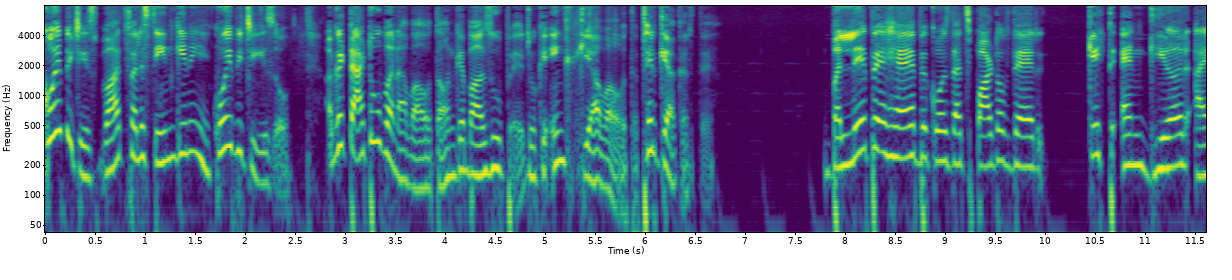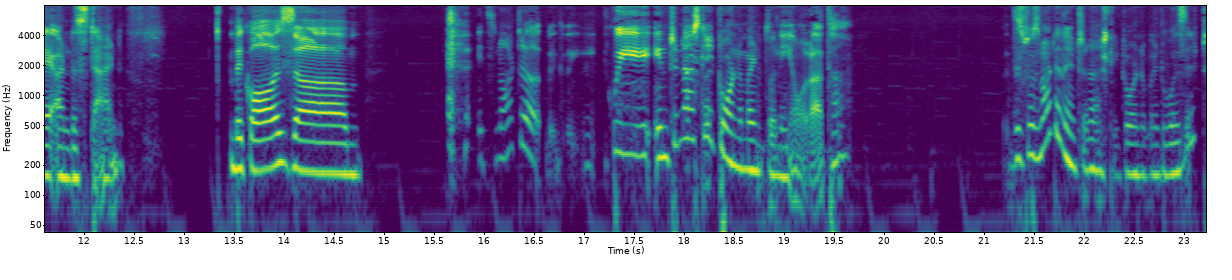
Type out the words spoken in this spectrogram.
कोई भी चीज़, बात फलस्तीन की नहीं है, कोई भी चीज़ हो, अगर टैटू बना हुआ होता, उनके बाजू पे, जो कि इंक किया हुआ होता, फिर क्या करते? बल्ले पे है because that's part of their kit and gear I understand because it's not कोई इंटरनेशनल टूर्नामेंट तो नहीं हो रहा था? This was not an international tournament was it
